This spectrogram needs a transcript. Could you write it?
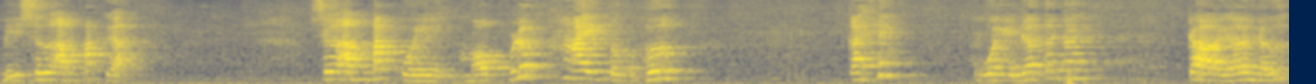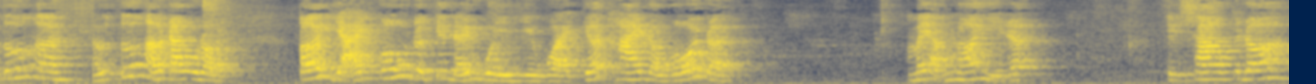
bị sư ông bắt gặp sư âm bắt quỳ, một lúc hai tuần hương. Cái quỳ đó cái nói, trời ơi, nữ tướng ơi, nữ tướng ở đâu rồi? Tới giải cứu được chứ để quỳ gì hoài, chết hai đầu gối rồi. Mấy ông nói gì đó. Thì sau cái đó,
